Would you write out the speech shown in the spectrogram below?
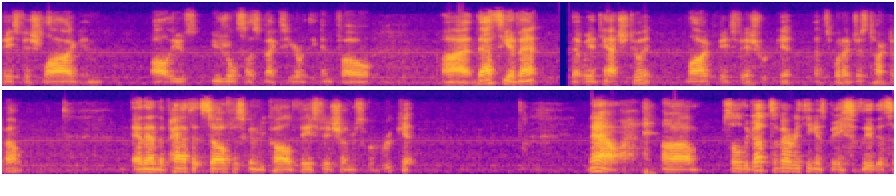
facefish log, and all the usual suspects here with the info. Uh, that's the event that we attach to it, log facefish rootkit. That's what I just talked about. And then the path itself is going to be called facefish underscore rootkit. Now, um, so the guts of everything is basically this.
